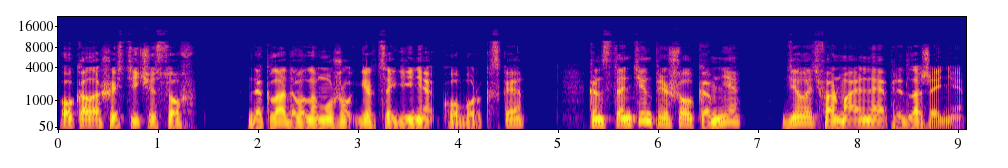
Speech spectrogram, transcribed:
около шести часов, докладывала мужу герцогиня Кобургская, Константин пришел ко мне делать формальное предложение.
